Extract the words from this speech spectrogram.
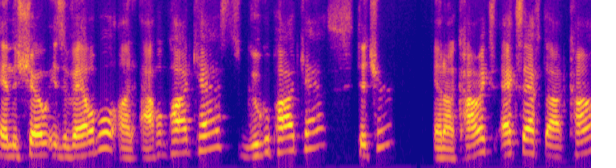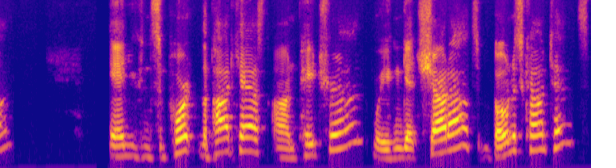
and the show is available on Apple Podcasts, Google Podcasts, Stitcher, and on comicsxf.com. And you can support the podcast on Patreon, where you can get shout outs, bonus contents,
